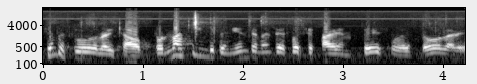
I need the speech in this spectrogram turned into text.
siempre estuvo dolarizado. Por más que independientemente después se paguen pesos, en dólares,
